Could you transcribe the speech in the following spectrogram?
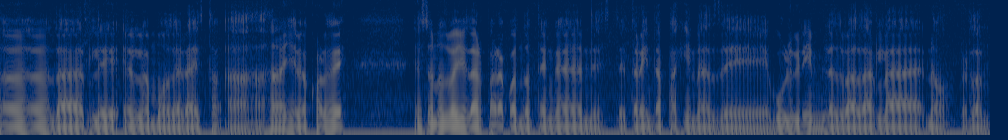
a darle en la modera esto. Ajá, ya me acordé. Esto nos va a ayudar para cuando tengan este 30 páginas de Bullgrim. Les va a dar la... No, perdón,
